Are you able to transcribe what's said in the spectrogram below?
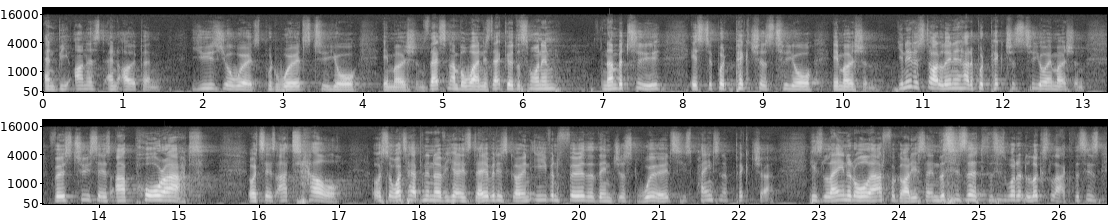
and be honest and open. Use your words, put words to your emotions. That's number one. Is that good this morning? Number two is to put pictures to your emotion. You need to start learning how to put pictures to your emotion. Verse 2 says, I pour out. Or it says, I tell. Oh, So, what's happening over here is David is going even further than just words. He's painting a picture. He's laying it all out for God. He's saying, This is it. This is what it looks like. This is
